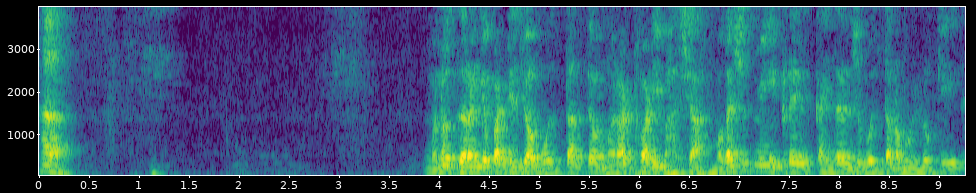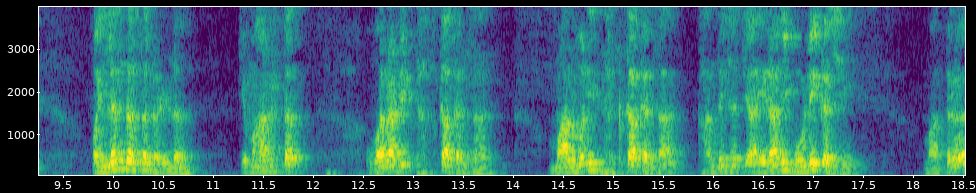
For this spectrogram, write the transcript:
हा. मनोज जरांगे पाटील जेव्हा बोलतात तेव्हा मराठवाडी भाषा मगाशीच मी इकडे काही जणांशी बोलताना बोललो की पहिल्यांदा असं घडलं की महाराष्ट्रात वराडी ठसका कसा मालवणी झटका कसा खानदेशाची ऐराणी बोली कशी मात्र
